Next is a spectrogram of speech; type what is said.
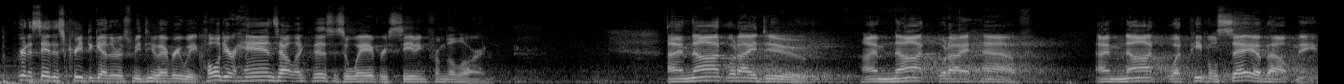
We're going to say this creed together as we do every week. Hold your hands out like this as a way of receiving from the Lord. I am not what I do. I am not what I have. I am not what people say about me.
